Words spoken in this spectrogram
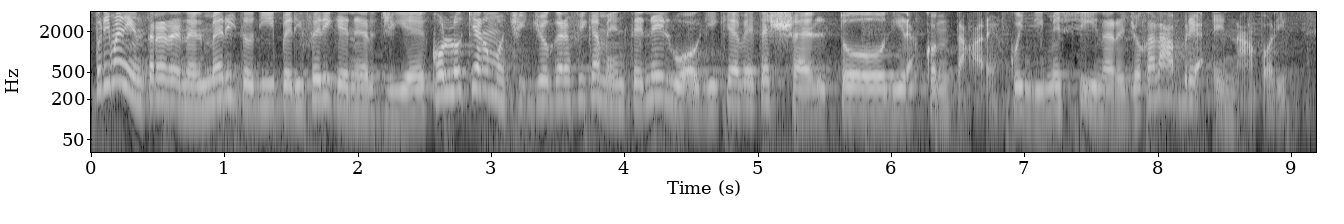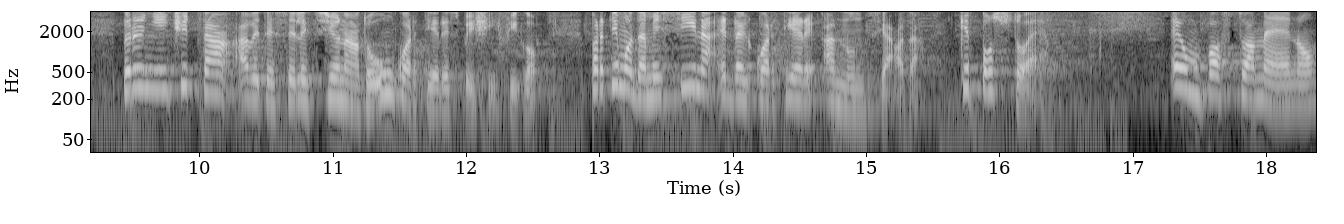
Prima di entrare nel merito di periferiche energie, collochiamoci geograficamente nei luoghi che avete scelto di raccontare, quindi Messina, Reggio Calabria e Napoli. Per ogni città avete selezionato un quartiere specifico. Partiamo da Messina e dal quartiere Annunziata. Che posto è? È un posto ameno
